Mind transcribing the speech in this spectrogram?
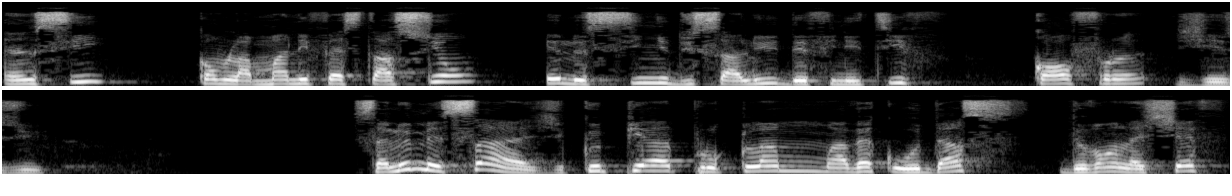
ainsi comme la manifestation et le signe du salut définitif qu'offre Jésus. C'est le message que Pierre proclame avec audace devant les chefs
